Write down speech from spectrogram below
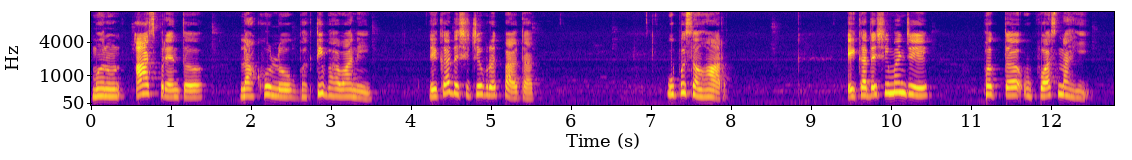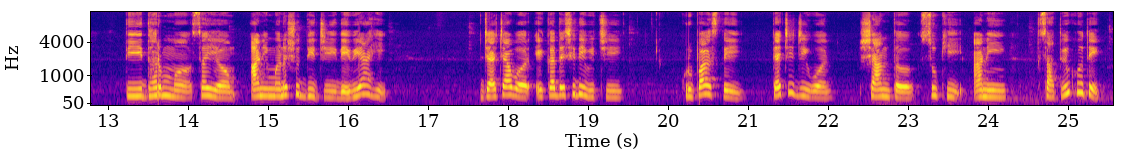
म्हणून आजपर्यंत लाखो लोक भक्तिभावाने एकादशीचे व्रत पाळतात. उपसंहार. एकादशी म्हणजे फक्त उपवास नाही ती धर्म संयम आणि मनशुद्धीची देवी आहे. ज्याच्यावर एकादशी देवीची कृपा असते त्याचे जीवन शांत सुखी आणि सात्विक होते.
